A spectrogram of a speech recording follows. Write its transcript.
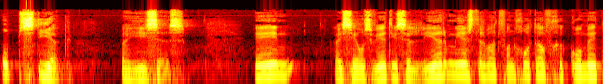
opsteek by Jesus. En hy sê ons weet hy's 'n leermeester wat van God af gekom het.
